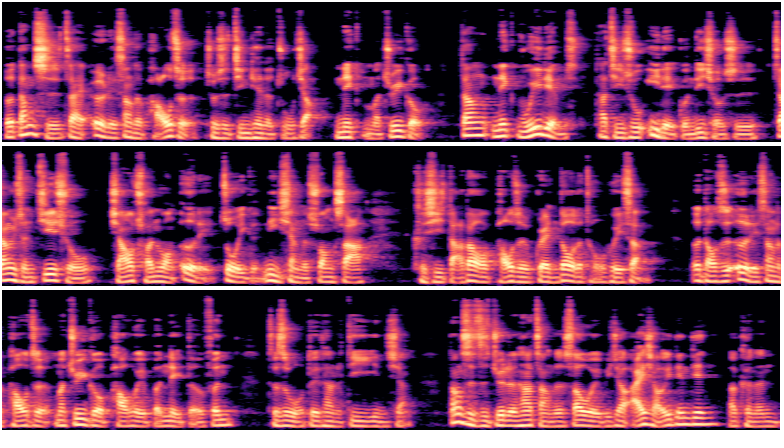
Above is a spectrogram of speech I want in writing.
而当时在二垒上的跑者就是今天的主角 Nick Madrigal。当 Nick Williams 他击出一垒滚地球时，张玉成接球想要传往二垒做一个逆向的双杀，可惜打到跑者 Grandal 的头盔上，而导致二垒上的跑者 Madrigal 跑回本垒得分。这是我对他的第一印象。当时只觉得他长得稍微比较矮小一点点，啊，可能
